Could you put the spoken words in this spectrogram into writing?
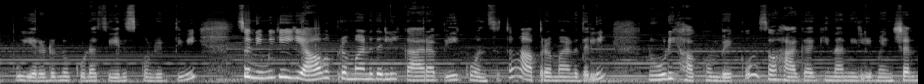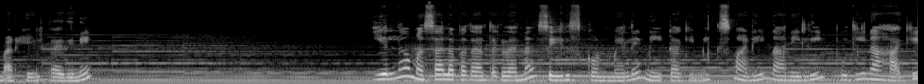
ಉಪ್ಪು ಎರಡನ್ನೂ ಕೂಡ ಸೇರಿಸ್ಕೊಂಡಿರ್ತೀವಿ. ಸೊ ನಿಮಗೆ ಯಾವ ಪ್ರಮಾಣದಲ್ಲಿ ಖಾರ ಬೇಕು ಅನಿಸುತ್ತೋ ಆ ಪ್ರಮಾಣದಲ್ಲಿ ನೋಡಿ ಹಾಕ್ಕೊಬೇಕು ಸೊ ಹಾಗಾಗಿ ನಾನು ಇಲ್ಲಿ ಮೆನ್ಷನ್ ಮಾಡಿ ಹೇಳ್ತಾ ಇದ್ದೀನಿ. ಎಲ್ಲ ಮಸಾಲ ಪದಾರ್ಥಗಳನ್ನು ಸೇರಿಸ್ಕೊಂಡ್ಮೇಲೆ ನೀಟಾಗಿ ಮಿಕ್ಸ್ ಮಾಡಿ ನಾನಿಲ್ಲಿ ಪುದೀನ ಹಾಗೆ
